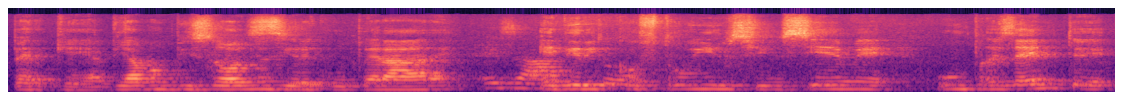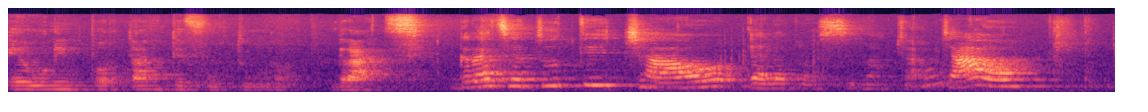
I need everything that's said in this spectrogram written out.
perché abbiamo bisogno Sì. di recuperare Esatto. e di ricostruirci insieme un presente e un importante futuro. Grazie. Grazie a tutti, ciao e alla prossima. Ciao. ciao.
